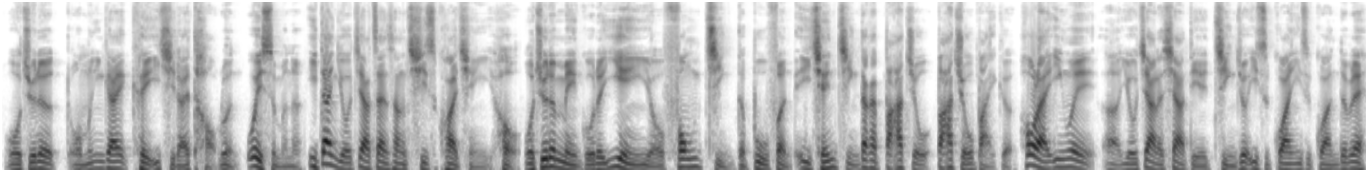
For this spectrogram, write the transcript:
我觉得我们应该可以一起来讨论，为什么呢？一旦油价站上七十块钱以后，我觉得美国的页岩油封井的部分，以前井大概八九八九百个，后来因因为呃油价的下跌，井就一直关一直关，对不对？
